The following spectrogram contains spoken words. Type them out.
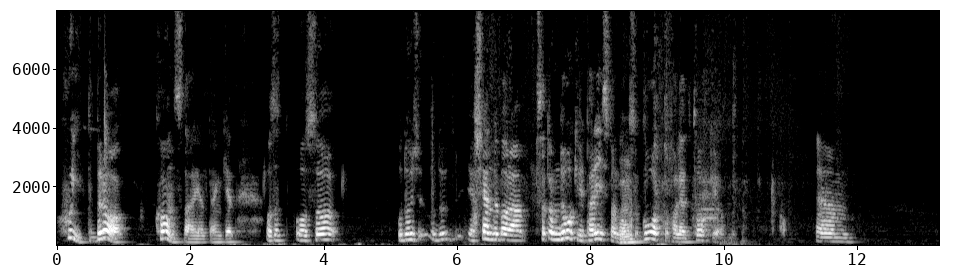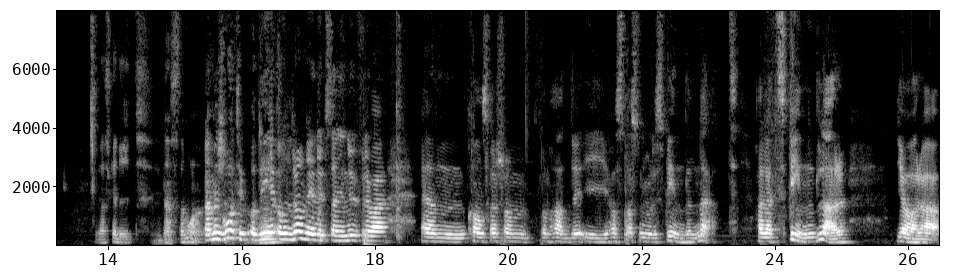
skitbra konst där helt enkelt. Och så... Och så och då, och då, jag kände bara... Så att om du åker till Paris någon gång så gå på Palais de Tokyo. Ehm, Jag ska dit nästa månad. Ja men gå till, och det, undrar om det är en utställning nu för det var en konstnär som de hade i höstas som gjorde spindelnät. Han lät spindlar göra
